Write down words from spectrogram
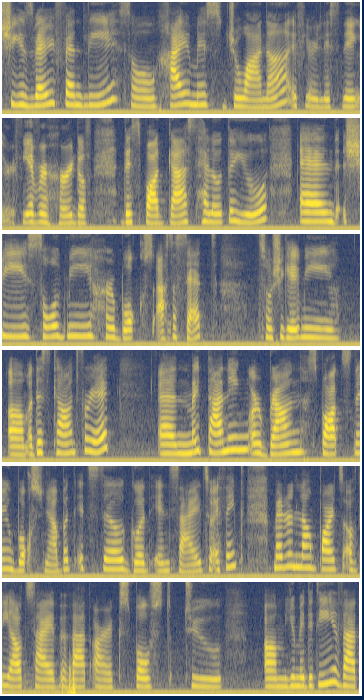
She is very friendly. So, hi, Miss Joanna. If you're listening or if you ever heard of this podcast, hello to you. And she sold me her books as a set. So, she gave me um, a discount for it. And may tanning or brown spots na yung books niya, but it's still good inside. So, I think meron lang parts of the outside that are exposed to um, humidity that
